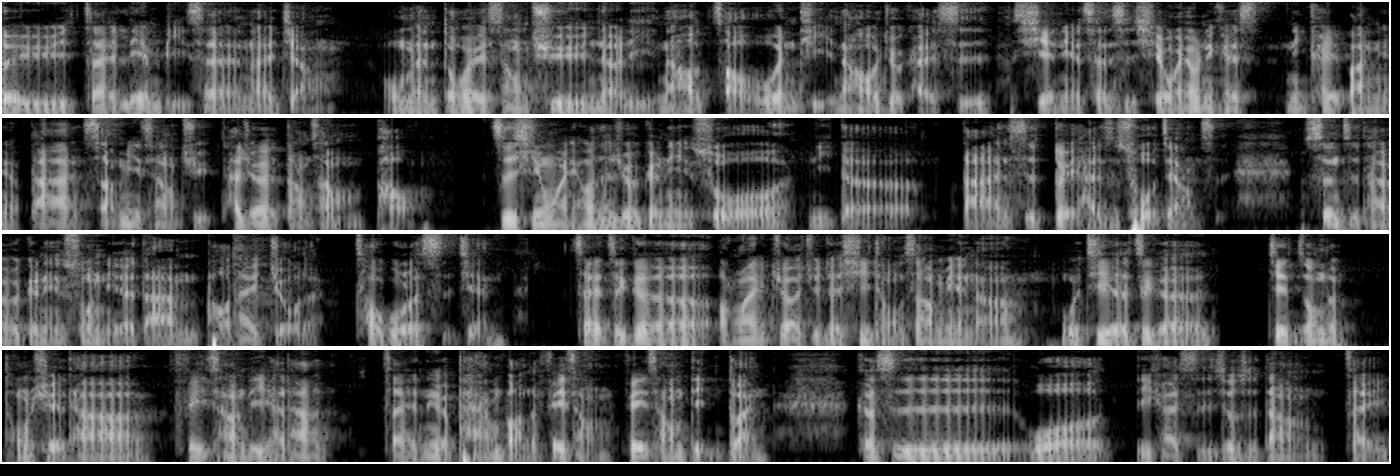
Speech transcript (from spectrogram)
对于在练比赛的人来讲，我们都会上去那里，然后找问题，然后就开始写你的城市。写完以后，你可以你可以把你的答案扫密上去，他就会当场跑。执行完以后，他就跟你说你的答案是对还是错这样子。甚至他会跟你说你的答案跑太久了，超过了时间。在这个 online judge 的系统上面呢，我记得这个建中的同学他非常厉害，他在那个排行榜的非常非常顶端。可是我一开始就是当在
